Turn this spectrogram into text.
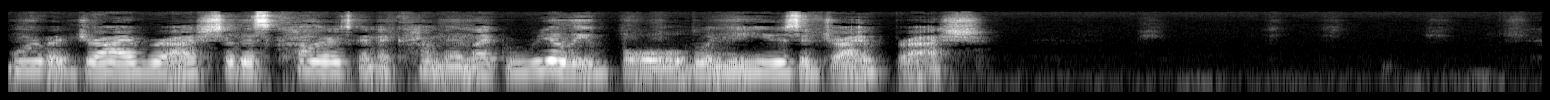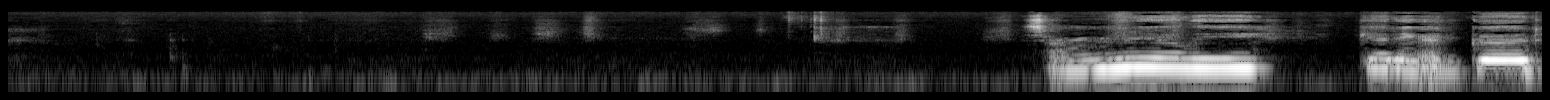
more of a dry brush. So this color is going to come in like really bold when you use a dry brush. So I'm really getting a good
